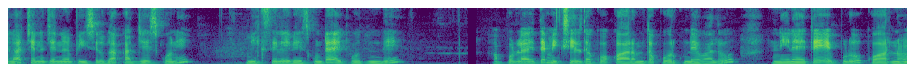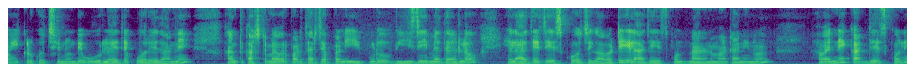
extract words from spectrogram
ఇలా చిన్న చిన్న పీసులుగా కట్ చేసుకొని మిక్సీలో వేసుకుంటే అయిపోతుంది. అప్పుడులో అయితే మిక్సీలు తక్కువ కారంతో కోరుకునేవాళ్ళు. నేనైతే ఎప్పుడు కోరను ఇక్కడికి వచ్చి నుండి ఊర్లో అయితే కోరేదాన్ని. అంత కష్టం ఎవరు పడతారు చెప్పండి. ఇప్పుడు ఈజీ మెథడ్లో ఇలా అయితే చేసుకోవచ్చు కాబట్టి ఇలా చేసుకుంటున్నాను అనమాట నేను. అవన్నీ కట్ చేసుకొని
